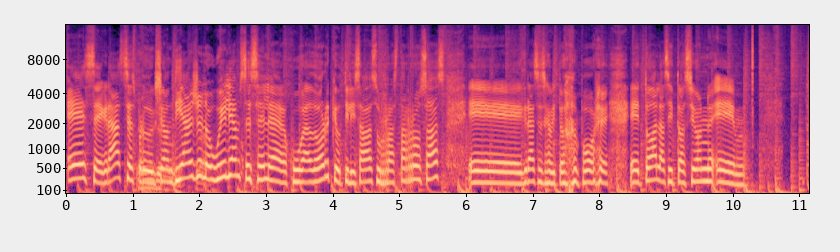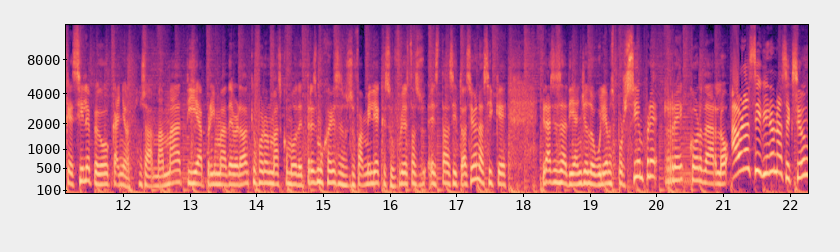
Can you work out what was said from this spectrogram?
Ese, gracias producción. D'Angelo Williams es el eh, jugador que utilizaba sus rastas rosas. Eh, gracias, Javito, por eh, eh, toda la situación. Que sí le pegó cañón. O sea, mamá, tía, prima, de verdad que fueron más como de tres mujeres en su familia que sufrió esta, esta situación. Así que gracias a D'Angelo Williams por siempre recordarlo. Ahora sí, viene una sección.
